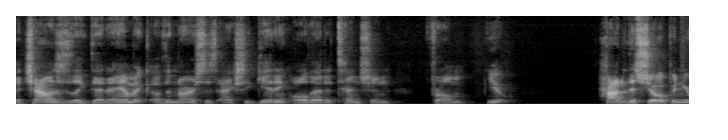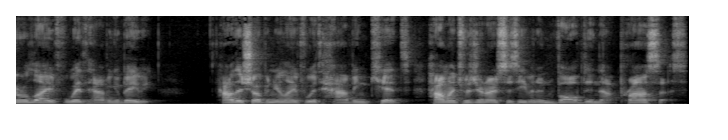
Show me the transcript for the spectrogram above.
It challenges like dynamic of the narcissist actually getting all that attention from you. How did this show up in your life with having a baby? How they show up in your life with having kids. How much was your narcissist even involved in that process?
